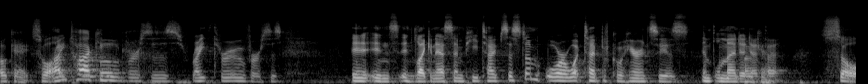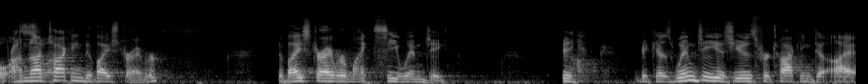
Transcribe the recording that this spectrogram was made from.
Okay, so I'm talking. versus write through versus in, in, in like an SMP type system, or what type of coherency is implemented at Okay. that? So I'm not level. talking device driver. Device driver might see WIMG. Be- Oh, Because WIMG is used for talking to I-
